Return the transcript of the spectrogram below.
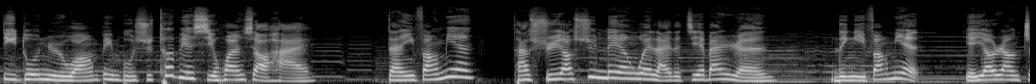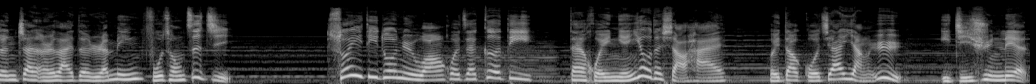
帝多女王并不是特别喜欢小孩，但一方面她需要训练未来的接班人，另一方面也要让征战而来的人民服从自己，所以帝多女王会在各地带回年幼的小孩。回到国家养育以及训练，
